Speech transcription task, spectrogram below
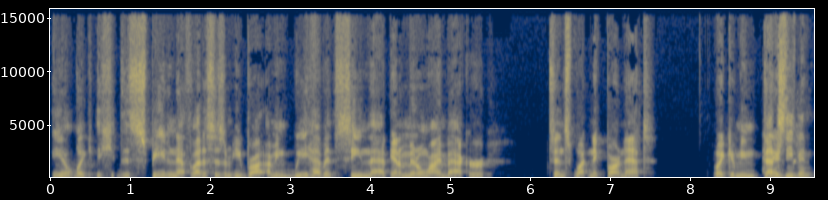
you know, like he, the speed and athleticism he brought. I mean, we haven't seen that in a middle linebacker since what Nick Barnett. Like, I mean, that's there's even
